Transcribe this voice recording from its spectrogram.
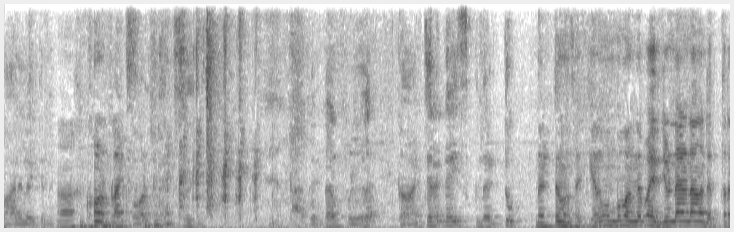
പാലെല്ലാം കോൺഫ്ലാക്സ് കോൺഫ്ലക്സ് അതെന്താ ഫുള്ള് കാണിച്ചര ഗൈസ് നെട്ടും. എന്നിട്ട് സക്കീർ മുമ്പ് വന്ന് പരിചയം ഉണ്ടാകണ്ട എത്ര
